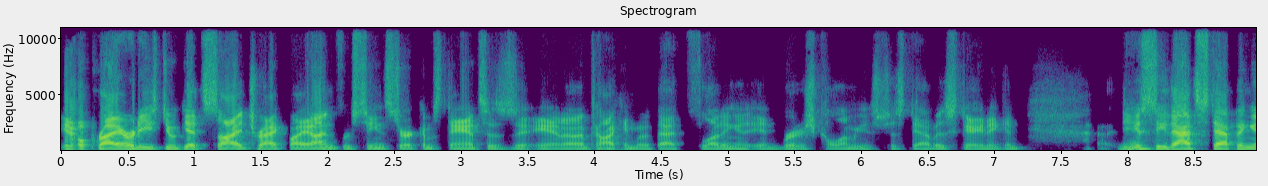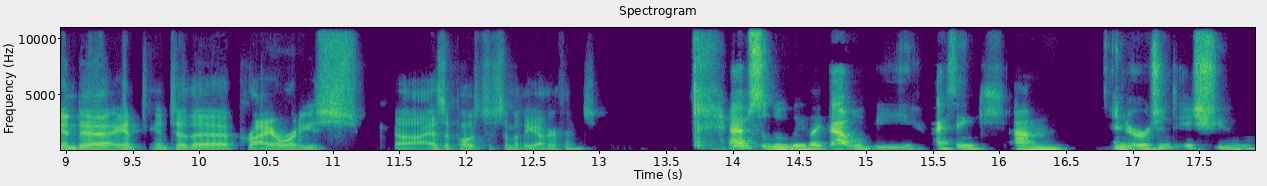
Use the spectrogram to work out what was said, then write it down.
you know priorities do get sidetracked by unforeseen circumstances and i'm talking about that flooding in british columbia is just devastating and do you see that stepping into in, into the priorities uh, as opposed to some of the other things absolutely like that will be i think um, an urgent issue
